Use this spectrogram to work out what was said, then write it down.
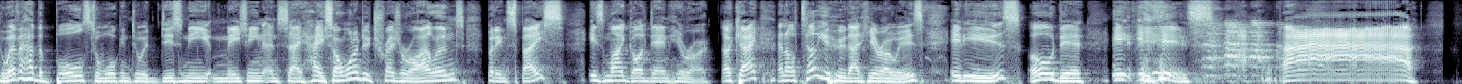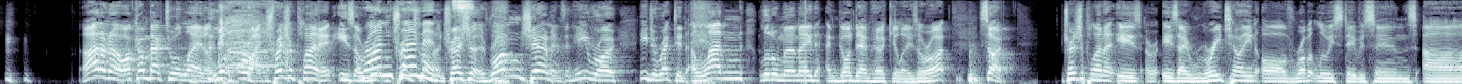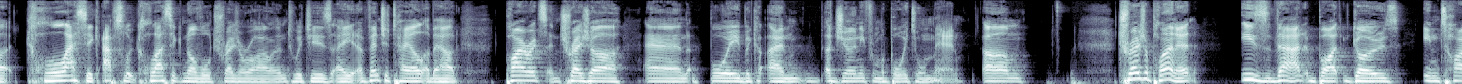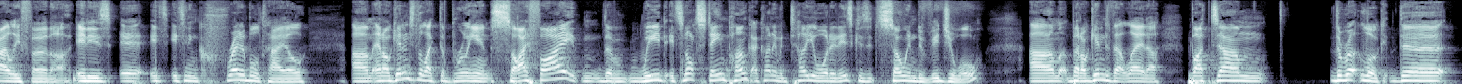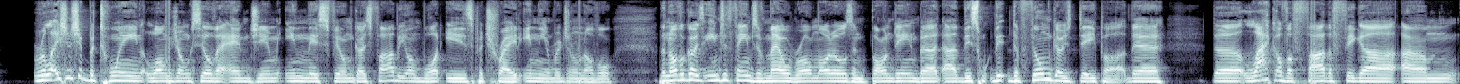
Whoever had the balls to walk into a Disney meeting and say, hey, so I want to do Treasure Island, but in space, is my goddamn hero. Okay? And I'll tell you who that hero is. It is, oh dear, it is. ah! I don't know. I'll come back to it later. Look, all right. Treasure Planet is a Ron tre- tre- Clements. treasure. Ron Shermans, and he wrote, he directed Aladdin, Little Mermaid, and goddamn Hercules. All right. So, Treasure Planet is is a retelling of Robert Louis Stevenson's uh, classic, absolute classic novel, Treasure Island, which is a adventure tale about pirates and treasure and boy bec- and a journey from a boy to a man. Um, Treasure Planet is that, but goes entirely further. It is it's it's an incredible tale. Um, and I'll get into the like the brilliant sci-fi, the weird. It's not steampunk. I can't even tell you what it is because it's so individual. Um, but I'll get into that later. But um, the re- look the relationship between Long John Silver and Jim in this film goes far beyond what is portrayed in the original novel. The novel goes into themes of male role models and bonding, but uh, this the, the film goes deeper. The the lack of a father figure um,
